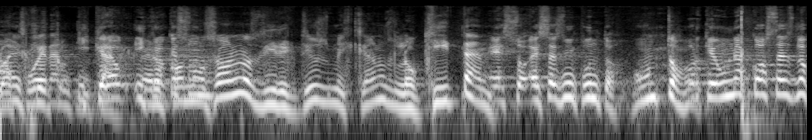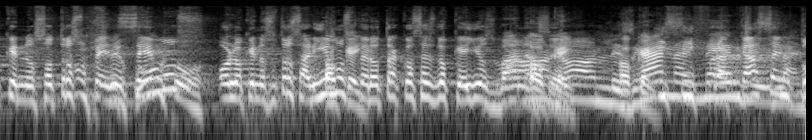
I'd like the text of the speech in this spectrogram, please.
lo es que puedan quitar. y creo- y pero creo que como son- son los directivos mexicanos, lo quitan. Eso, ese es mi punto. Punto. Porque una cosa es lo que nosotros No, pensemos seguro. o lo que nosotros haríamos, pero otra cosa es lo que ellos van a hacer. no, les Ok. Y gana si y fracasa en Copa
